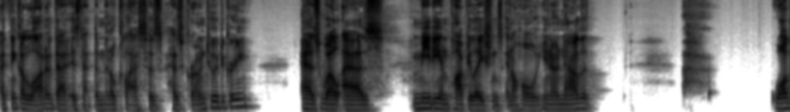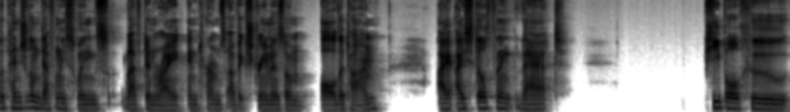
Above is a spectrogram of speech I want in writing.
I think a lot of that is that the middle class has has grown to a degree, as well as median populations in a whole. You know, now that while the pendulum definitely swings left and right in terms of extremism all the time, I, I still think that people who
